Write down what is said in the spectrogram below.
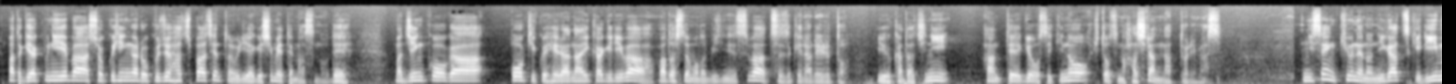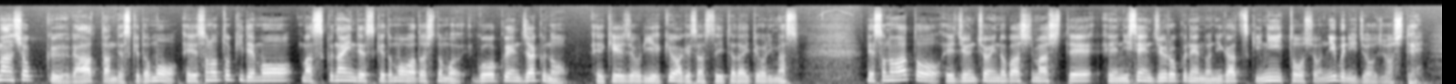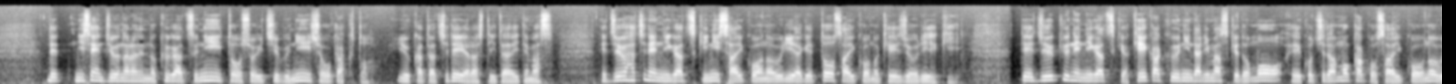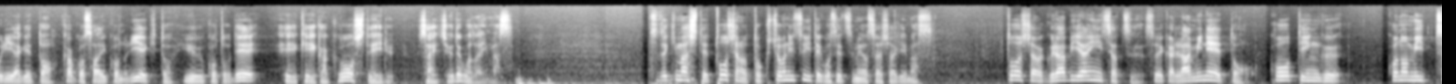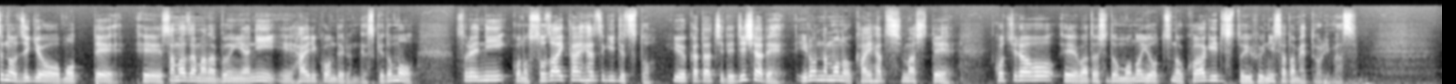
また逆に言えば、食品が68%の売上占めてますので、まあ、人口が大きく減らない限りは、私どものビジネスは続けられるという形に、安定業績の一つの柱になっております。2009年の2月期、リーマンショックがあったんですけども、その時でも、まあ、少ないんですけども、私ども5億円弱の経常利益を上げさせていただいております。でその後順調に伸ばしまして、2016年の2月期に東証2部に上場して、で2017年の9月に東証1部に昇格という形でやらせていただいてます。で18年2月期に最高の売上と最高の経常利益。で19年2月期は計画になりますけども、こちらも過去最高の売上と過去最高の利益ということで、計画をしている最中でございます。続きまして、当社の特徴についてご説明を差し上げます。当社はグラビア印刷、それからラミネート、コーティング、この3つの事業を持ってさまざまな分野に入り込んでるんですけどもそれにこの素材開発技術という形で自社でいろんなものを開発しましてこちらを私どもの4つのコア技術というふうに定めております。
